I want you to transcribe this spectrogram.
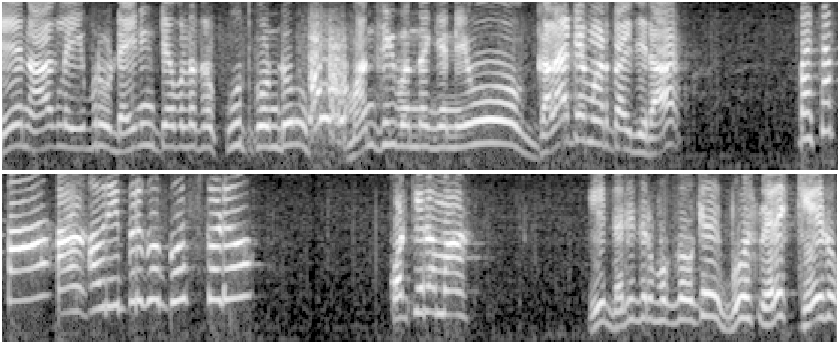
ಏನಾಗ್ಲಿ ಏನಾಗ್ಲೇ ಇಬ್ರು ಡೈನಿಂಗ್ ಟೇಬಲ್ ಹತ್ರ ಕೂತ್ಕೊಂಡು ಮನ್ಸಿಗೆ ಬಂದಂಗೆ ನೀವು ಗಲಾಟೆ ಮಾಡ್ತಾ ಇದ್ದೀರಾ? ಬಸಪ್ಪ ಅವ್ರಿಬ್ರಿಗೂ ಬೂಸ್ಟ್ ಕೊಡು. ಕೊಡ್ತೀರಮ್ಮ ಈ ದರಿದ್ರ ಮುಗ್ಗವಕ್ಕೆ ಬೂಸ್ಟ್ ಬೇರೆ ಕೇಡು.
